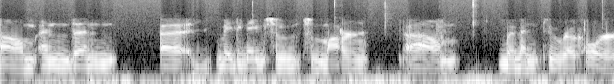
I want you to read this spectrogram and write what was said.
um, and then uh, maybe name some some modern um, women who wrote horror.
